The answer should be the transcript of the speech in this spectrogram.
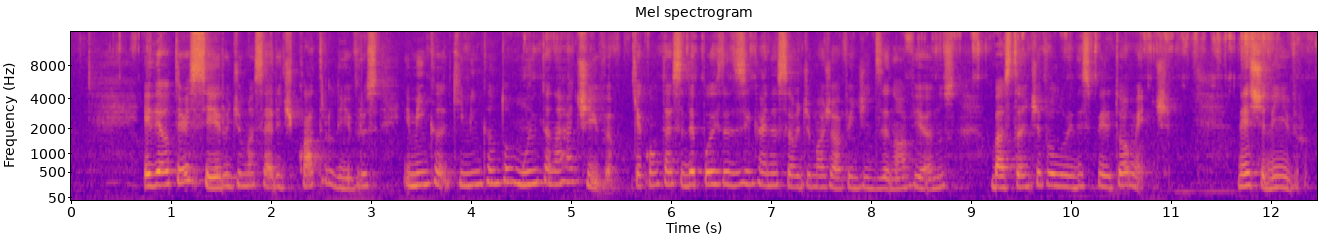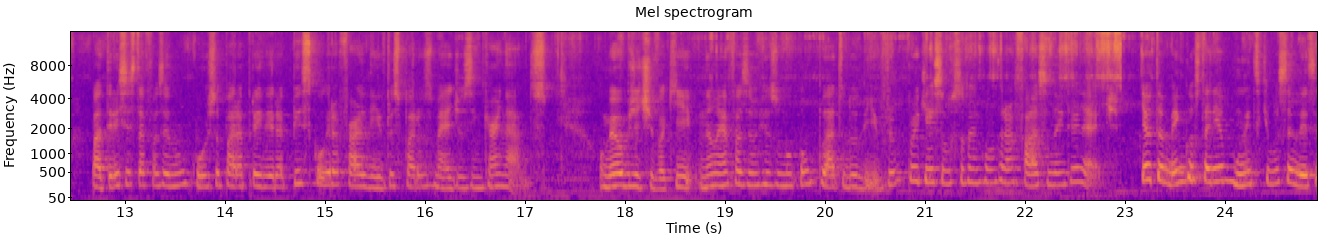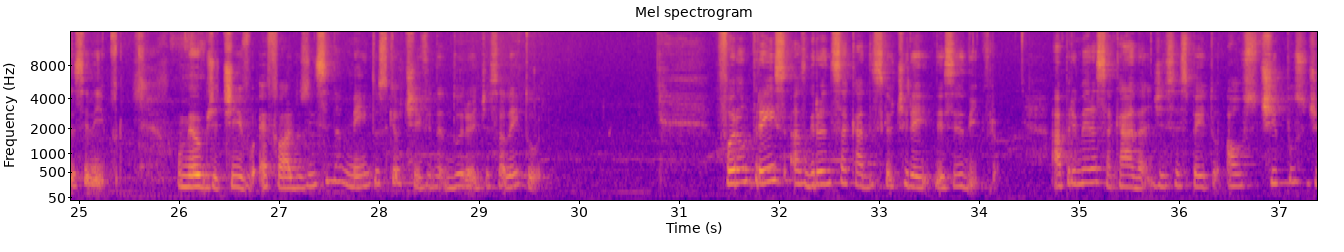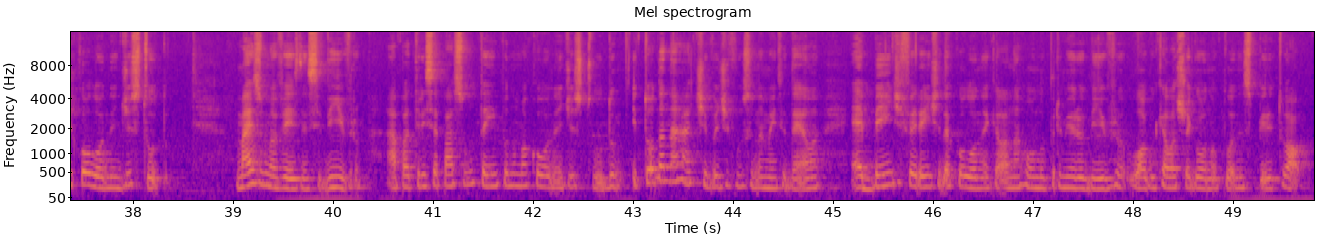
Ele é o terceiro de uma série de quatro livros e me, que me encantou muito a narrativa, que acontece depois da desencarnação de uma jovem de 19 anos, bastante evoluída espiritualmente. Neste livro, Patrícia está fazendo um curso para aprender a psicografar livros para os médios encarnados. O meu objetivo aqui não é fazer um resumo completo do livro, porque isso você vai encontrar fácil na internet. Eu também gostaria muito que você lesse esse livro. O meu objetivo é falar dos ensinamentos que eu tive durante essa leitura. Foram três as grandes sacadas que eu tirei desse livro. A primeira sacada diz respeito aos tipos de colônia de estudo. Mais uma vez nesse livro, a Patrícia passa um tempo numa colônia de estudo e toda a narrativa de funcionamento dela é bem diferente da colônia que ela narrou no primeiro livro, logo que ela chegou no plano espiritual.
